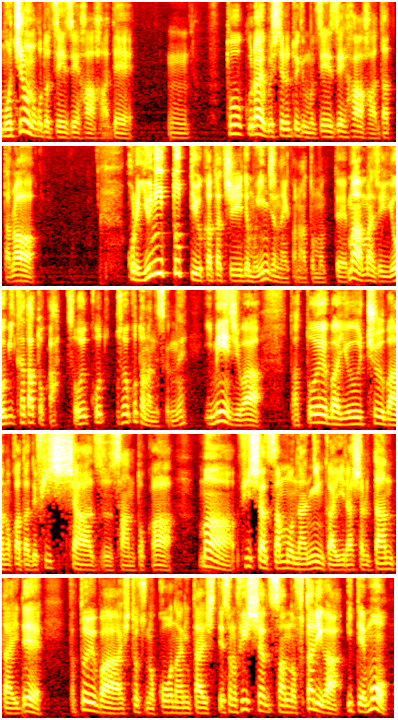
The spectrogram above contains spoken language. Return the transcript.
もちろんのことぜいぜいハーハーで、うん、トークライブしてる時もぜいぜいハーハーだったらこれユニットっていう形でもいいんじゃないかなと思ってまあまあ呼び方とかそういうことそういうことなんですけどねイメージは例えば YouTuber の方でフィッシャーズさんとかまあフィッシャーズさんも何人かいらっしゃる団体で例えば一つのコーナーに対してそのフィッシャーズさんの2人がいても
